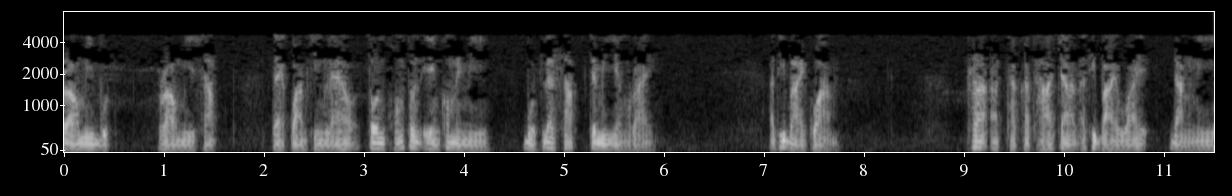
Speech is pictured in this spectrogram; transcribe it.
เรามีบุตร เรามีทรัพย์ แต่ความจริงแล้วตนของตนเองก็ไม่มี บุตรและทรัพย์จะมีอย่างไร อธิบายความ พระอัฏฐกถาจารย์อธิบายไว้ดังนี้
